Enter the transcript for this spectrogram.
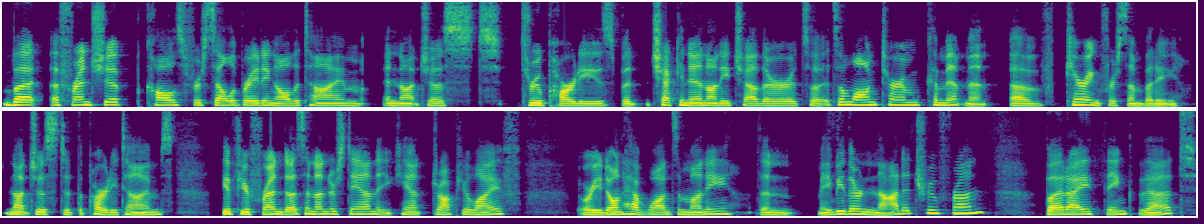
But a friendship calls for celebrating all the time and not just through parties, but checking in on each other. It's a it's a long-term commitment of caring for somebody, not just at the party times. If your friend doesn't understand that you can't drop your life or you don't have wads of money, then maybe they're not a true friend. But I think that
